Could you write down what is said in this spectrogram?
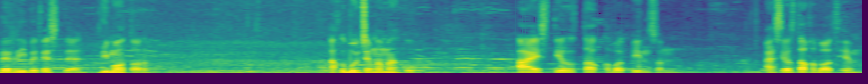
dari Bethesda di motor aku bonceng mamaku. I still talk about Pinson. I still talk about him.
